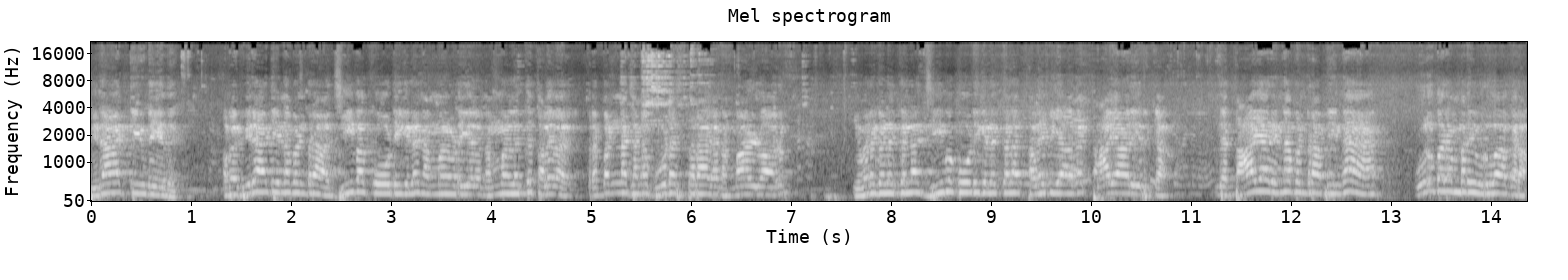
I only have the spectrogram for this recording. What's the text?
பிராட்டியுடையது. அப்ப பிராட்டி என்ன பண்றா? ஜீவகோடிகளை நம்மளுடைய நம்மளுக்கு தலைவர் பிரபன்ன ஜன கூடஸ்தராக நம்மாழ்வாரும் இவர்களுக்கெல்லாம் ஜீவகோடிகளுக்கெல்லாம் தலைவியாக தாயார் இருக்கா. இந்த தாயார் என்ன பண்றா அப்படின்னா குரு பரம்பரை உருவாக்குறா.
